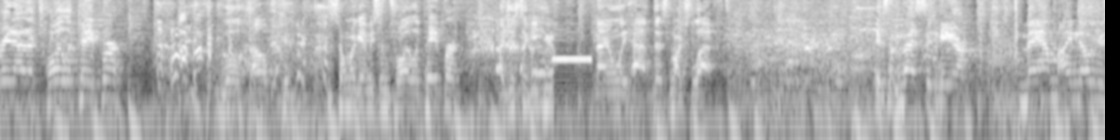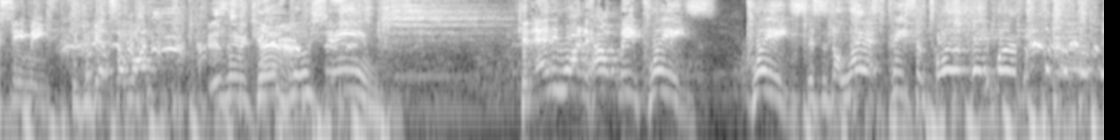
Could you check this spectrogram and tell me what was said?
I ran out of toilet paper. A little help. Can someone get me some toilet paper? I just took a huge and I only have this much left. It's a mess in here. Ma'am, I know you see me. Could you get someone? He doesn't even care. There's no shame. Can anyone help me, please? Please. This is the last piece of toilet paper.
